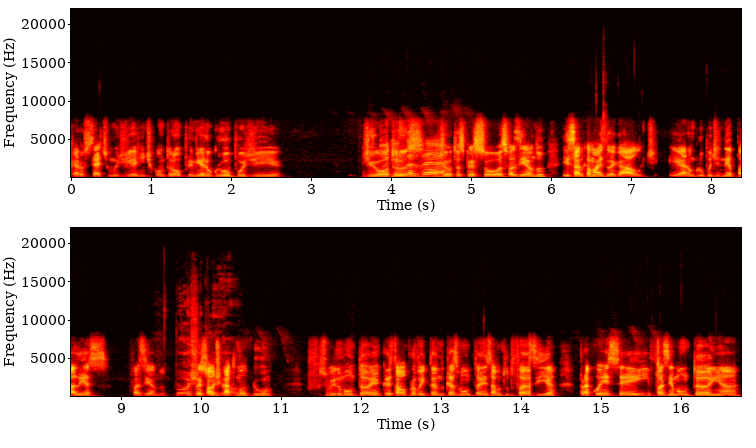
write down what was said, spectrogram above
que era o sétimo dia, a gente encontrou o primeiro grupo de, de, outros, é. de outras pessoas fazendo. E sabe o que é mais legal? Era um grupo de nepalês fazendo. Poxa, O pessoal de. Katmandu subindo montanha, que eles estavam aproveitando que as montanhas estavam tudo vazia para conhecer e fazer montanha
